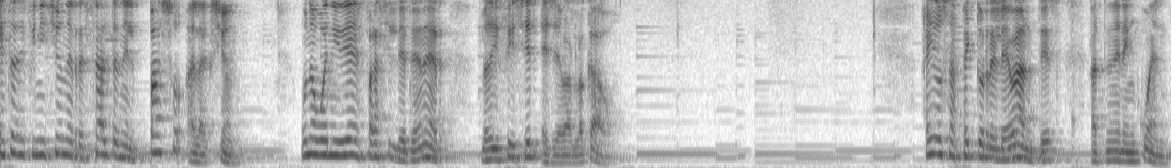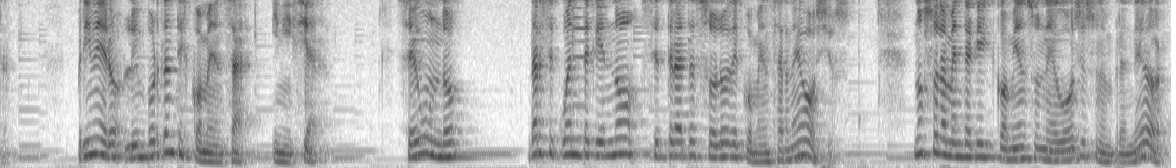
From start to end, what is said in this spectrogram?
Estas definiciones resaltan el paso a la acción. Una buena idea es fácil de tener, lo difícil es llevarlo a cabo. Hay dos aspectos relevantes a tener en cuenta. Primero, lo importante es comenzar, iniciar. Segundo, darse cuenta que no se trata solo de comenzar negocios. No solamente aquel que comienza un negocio es un emprendedor.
